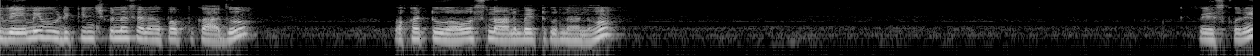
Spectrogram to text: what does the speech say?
ఇవేమీ ఉడికించుకున్న శనగపప్పు కాదు. ఒక టూ అవర్స్ నానబెట్టుకున్నాను. వేసుకొని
